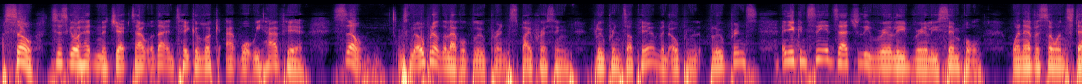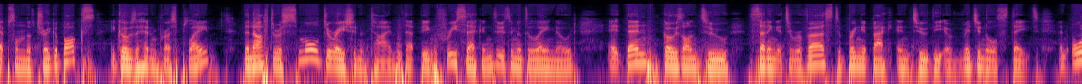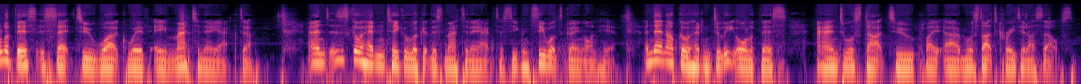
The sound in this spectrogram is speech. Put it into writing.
So, let's just go ahead and eject out of that and take a look at what we have here. So, I'm just going to open up the level blueprints by pressing blueprints up here, then open blueprints, and you can see it's actually really, really simple. Whenever someone steps on the trigger box, it goes ahead and press play. Then after a small duration of time, that being 3 seconds using a delay node, it then goes on to setting it to reverse to bring it back into the original state. And all of this is set to work with a matinee actor. And let's go ahead and take a look at this matinee actor so you can see what's going on here. And then I'll go ahead and delete all of this and we'll start to play, uh, we'll start to create it ourselves.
